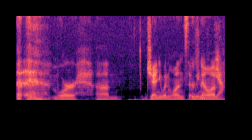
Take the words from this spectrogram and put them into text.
more um, genuine ones that we know of. Yeah.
